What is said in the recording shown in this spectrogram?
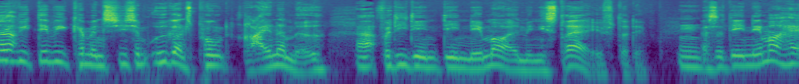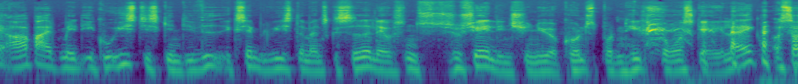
Ja. Det, vi, det vi, kan man sige, som udgangspunkt regner med, Ja. fordi det er, det er nemmere at administrere efter det. Mm. Altså, det er nemmere at have arbejde med et egoistisk individ, eksempelvis når man skal sidde og lave sådan socialingeniørkunst på den helt store skala, ikke? og så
